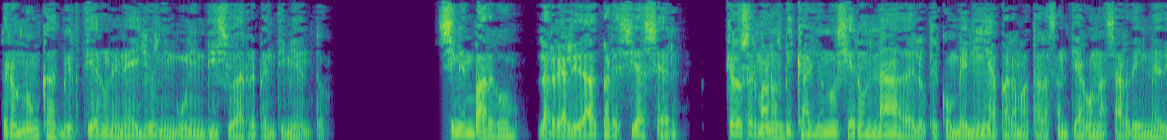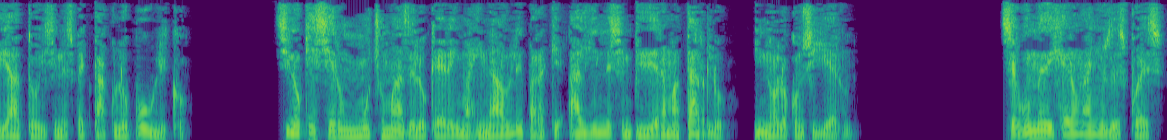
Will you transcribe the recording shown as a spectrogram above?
pero nunca advirtieron en ellos ningún indicio de arrepentimiento. Sin embargo, la realidad parecía ser que los hermanos vicarios no hicieron nada de lo que convenía para matar a Santiago Nazar de inmediato y sin espectáculo público, sino que hicieron mucho más de lo que era imaginable para que alguien les impidiera matarlo, y no lo consiguieron. Según me dijeron años después,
